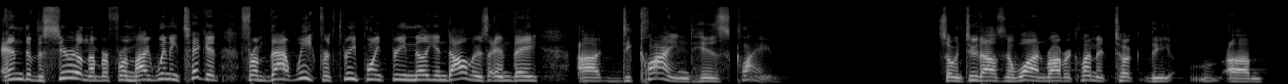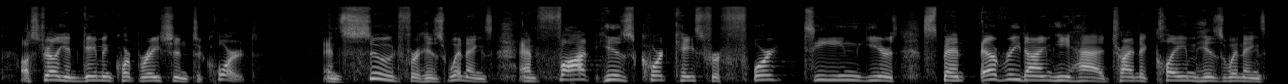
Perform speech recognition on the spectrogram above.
end of the serial number for my winning ticket from that week for $3.3 million, and they uh, declined his claim. So in 2001, Robert Clement took the um, Australian Gaming Corporation to court and sued for his winnings and fought his court case for 14 years, spent every dime he had trying to claim his winnings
